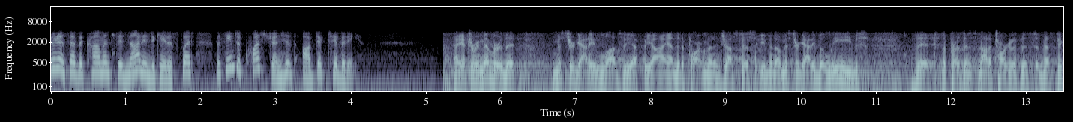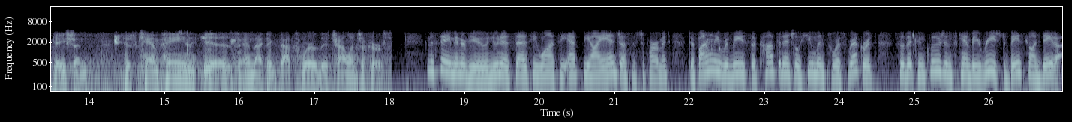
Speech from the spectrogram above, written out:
Nunes said the comments did not indicate a split, but seemed to question his objectivity. Now you have to remember that Mr. Gowdy loves the FBI and the Department of Justice. Even though Mr. Gowdy believes that the president's not a target of this investigation, his campaign is, and I think that's where the challenge occurs. In the same interview, Nunes says he wants the FBI and Justice Department to finally release the confidential human source records so that conclusions can be reached based on data.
